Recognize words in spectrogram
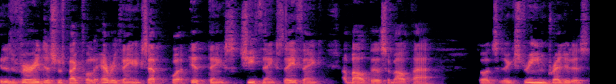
It is very disrespectful to everything except what it thinks, she thinks, they think about this, about that. So it's extreme prejudice.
